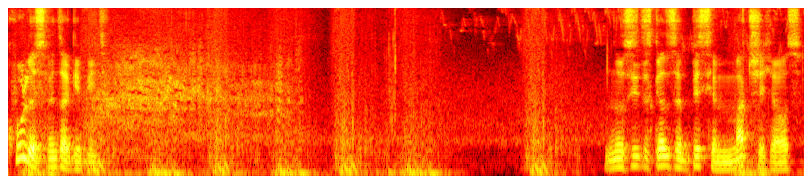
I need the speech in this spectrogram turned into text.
cooles Wintergebiet. Nur sieht das Ganze ein bisschen matschig aus.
